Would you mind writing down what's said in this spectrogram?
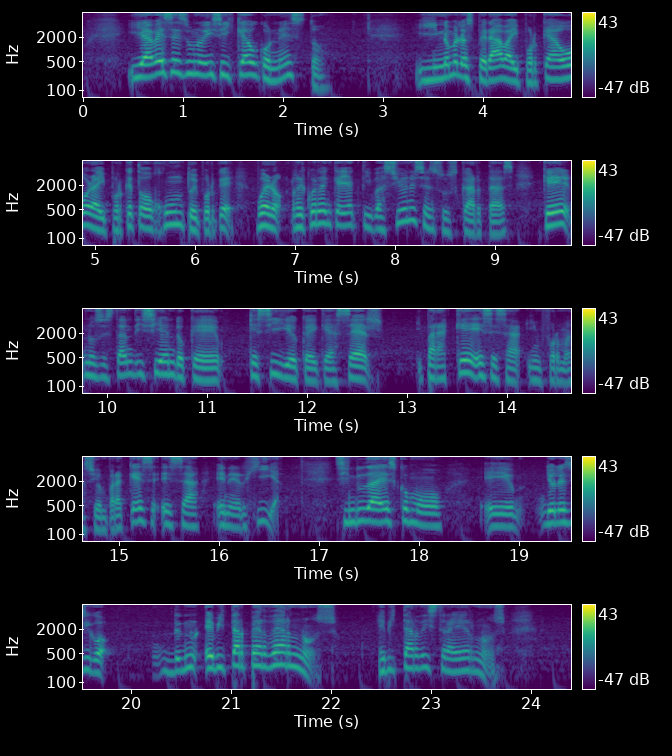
Y a veces uno dice, ¿y qué hago con esto? Y no me lo esperaba, y por qué ahora, y por qué todo junto, y por qué. Bueno, recuerden que hay activaciones en sus cartas que nos están diciendo que, que sigue o que hay que hacer. ¿Y para qué es esa información? ¿Para qué es esa energía? Sin duda es como, eh, yo les digo, evitar perdernos, evitar distraernos.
